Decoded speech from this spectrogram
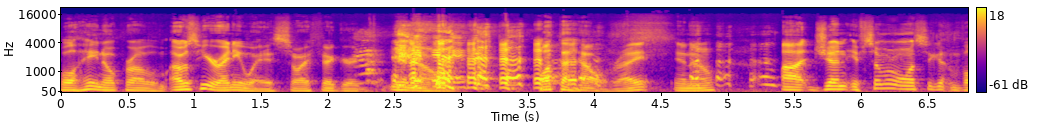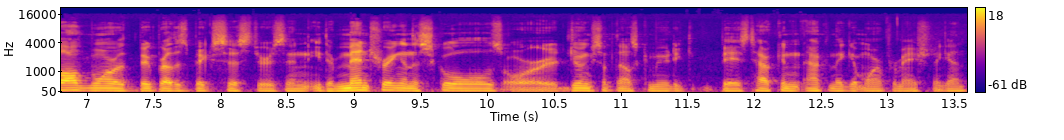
Well, hey, no problem. I was here anyway, so I figured, you know, what the hell, right? You know, uh, Jen, if someone wants to get involved more with Big Brothers Big Sisters and either mentoring in the schools or doing something else community based, how can how can they get more information again?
